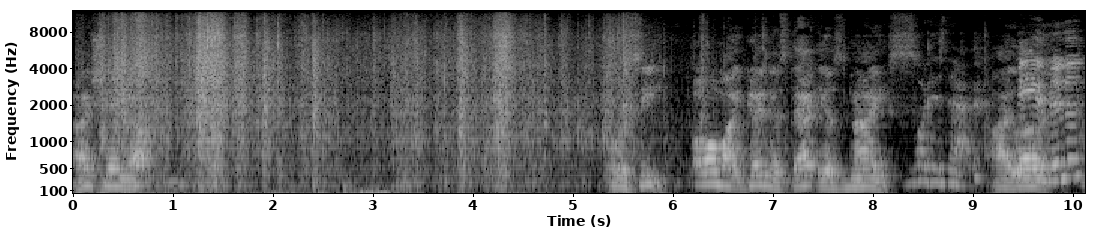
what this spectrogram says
I Shane up. Oh, well, let's see. Oh my goodness, that is nice. What is that? I love Hey, it. minute.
